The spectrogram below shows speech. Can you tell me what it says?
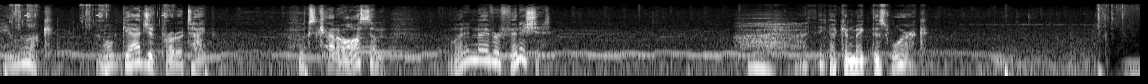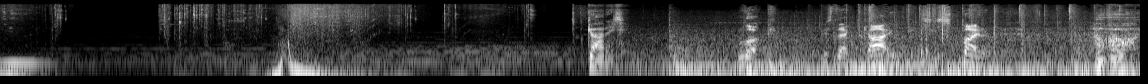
Hey, look, an old gadget prototype. Looks kinda awesome. Why didn't I ever finish it? I think I can make this work. Got it. Look, it's that guy who can see Spider-Man. Uh-oh.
